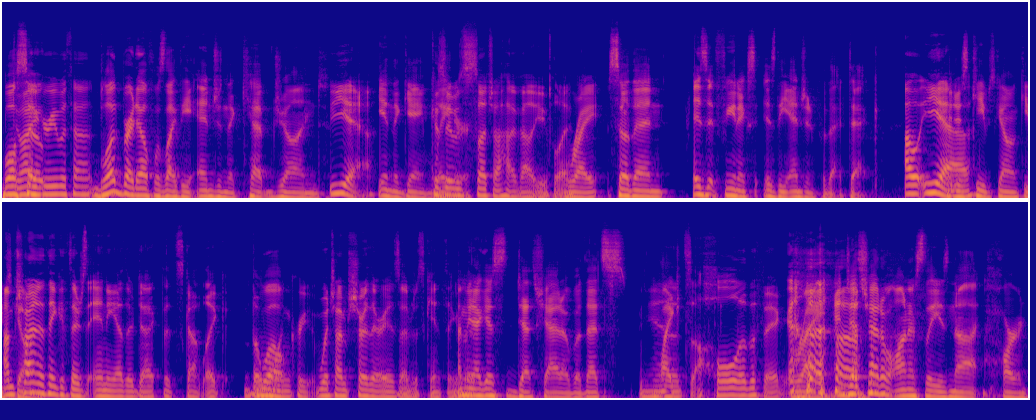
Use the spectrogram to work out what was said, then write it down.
well, do so I agree with that? Bloodbraid Elf was like the engine that kept Jund Yeah. in the game Because it later, was such a high value play. right? So then, Izzet Phoenix is the engine for that deck. Oh yeah. It just keeps going, keeps I'm going. trying to think if there's any other deck that's got like the Well- one cre- which I'm sure there is. I just can't think. I of mean, it. I mean, I guess Death Shadow, but that's yeah, like it's a whole other thing. right. And Death Shadow honestly is not hard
